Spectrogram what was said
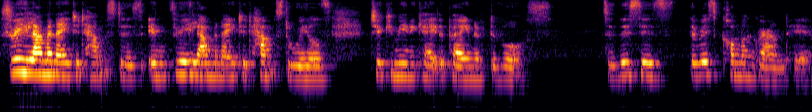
three laminated hamsters in three laminated hamster wheels to communicate the pain of divorce. So this is, there is common ground here.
